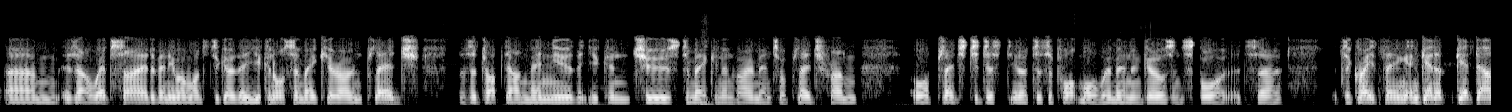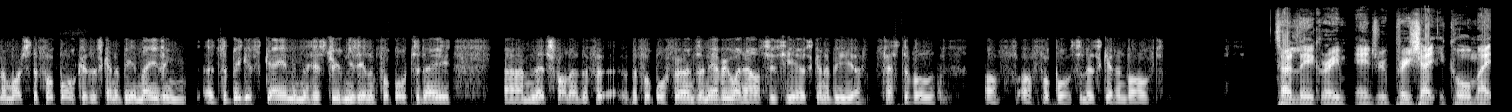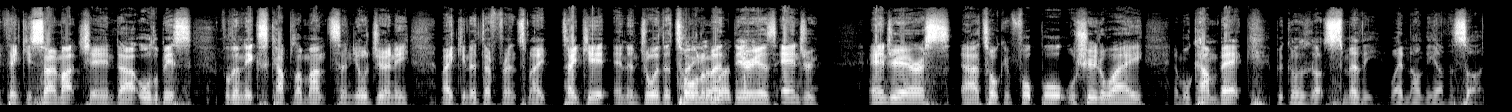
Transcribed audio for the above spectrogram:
um, is our website. If anyone wants to go there, you can also make your own pledge. There's a drop down menu that you can choose to make an environmental pledge from, or pledge to just you know to support more women and girls in sport. It's a it's a great thing, and get it get down and watch the football because it's going to be amazing. It's the biggest game in the history of New Zealand football today. Um, let's follow the the football ferns and everyone else who's here. It's going to be a festival of of football. So let's get involved. Totally agree, Andrew. Appreciate your call, mate. Thank you so much, and uh, all the best for the next couple of months and your journey making a difference, mate. Take care and enjoy the tournament. So there he is, Andrew. Andrew Harris uh, talking football. We'll shoot away and we'll come back because we've got Smithy waiting on the other side.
